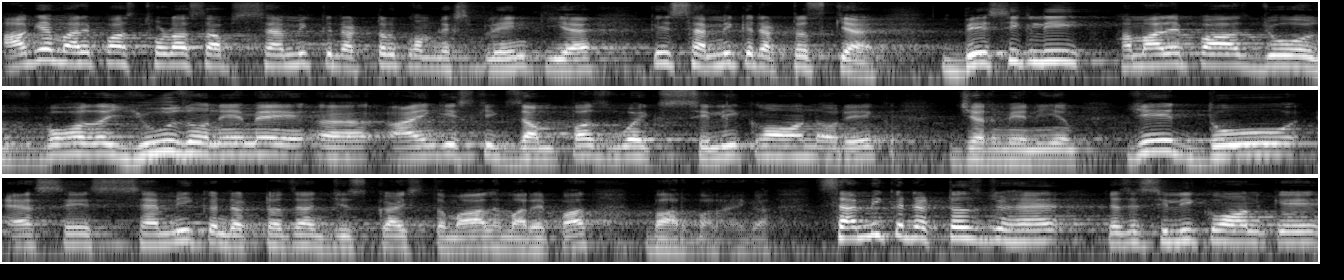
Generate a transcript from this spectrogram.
آگے ہمارے پاس تھوڑا سا اب سیمی کنڈکٹر کو ہم نے ایکسپلین کیا ہے کہ سیمی کنڈکٹرز کیا ہیں بیسکلی ہمارے پاس جو بہت زیادہ یوز ہونے میں آئیں گی اس کی ایگزامپلز وہ ایک سلیکون اور ایک جرمینیم یہ دو ایسے سیمی کنڈکٹرز ہیں جس کا استعمال ہمارے پاس بار بار آئے گا. سیمی کنڈکٹرز جو ہیں، جیسے سلیکون کے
